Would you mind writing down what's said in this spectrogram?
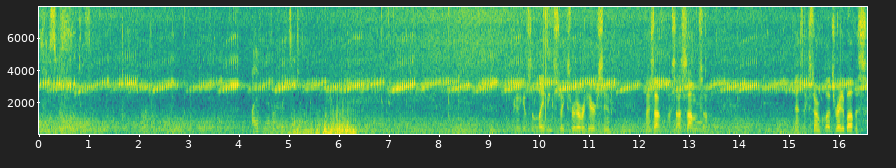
That is crazy. I have never heard such a thing. We're gonna get some lightning strikes right over here soon. I saw I saw some, so it's like storm clouds right above us.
